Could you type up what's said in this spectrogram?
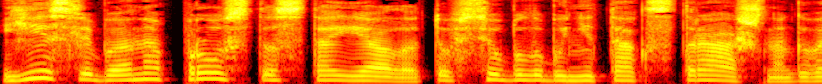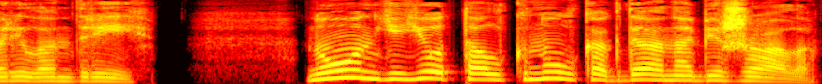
«Если бы она просто стояла, то все было бы не так страшно», — говорил Андрей. Но он ее толкнул, когда она бежала.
